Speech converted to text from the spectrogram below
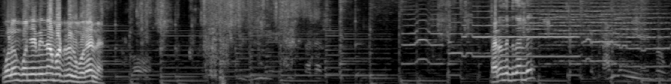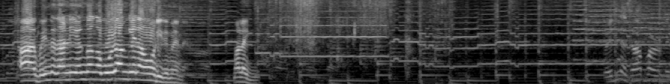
உங்களுக்கு கொஞ்சம் மீன் தான் பட்டிருக்கு போதும் என்ன? பிறந்துட்டு தாண்டு? ஆ இப்போ இந்த தண்ணி எங்க அங்க போதோ அங்கேயே நான் ஓடிது மேல மலைக்கு. என்ன சாப்பாடு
